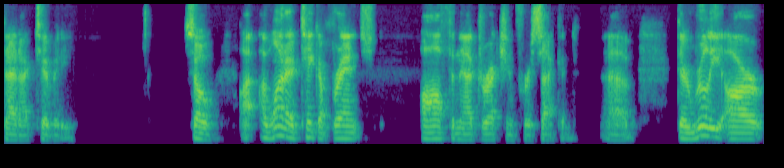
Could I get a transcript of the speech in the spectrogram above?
that activity. So I, I want to take a branch off in that direction for a second. Uh, there really are,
